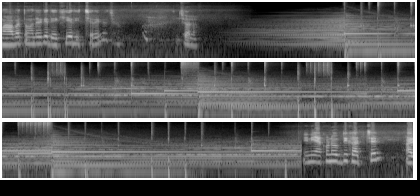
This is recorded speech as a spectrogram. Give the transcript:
মা আবার তোমাদেরকে দেখিয়ে দিচ্ছে দেখেছ চলো। ইনি এখনও অবধি খাচ্ছেন। আর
